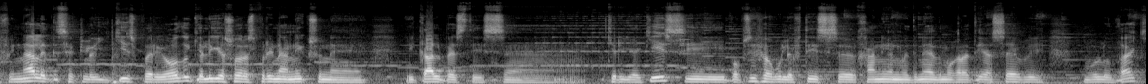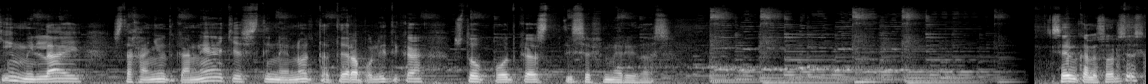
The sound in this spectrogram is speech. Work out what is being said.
στο φινάλε της εκλογικής περίοδου και λίγες ώρες πριν ανοίξουν οι κάλπες της ε, Κυριακής η υποψήφια βουλευτής ε, Χανίων με τη Νέα Δημοκρατία Σέβη Βουλουδάκη μιλάει στα Χανιώτικα Νέα και στην ενότητα Τέρα Πολίτικα στο podcast της εφημερίδας. Σέβη, καλώς όρισες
